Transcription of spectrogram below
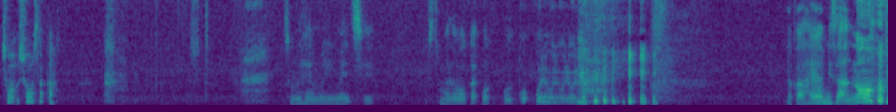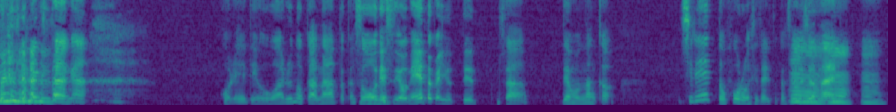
少少佐か。その辺もいまいちちょっとまだわかわごごごにょごにょごにょごにょだから速水さんの キャラクターがこれで終わるのかなとか、そうですよねとか言ってさでもなんかしれっとフォローしてたりとかするじゃない、うんうん。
